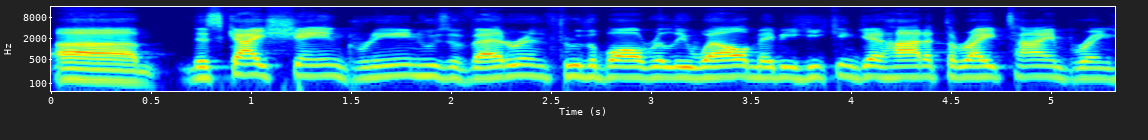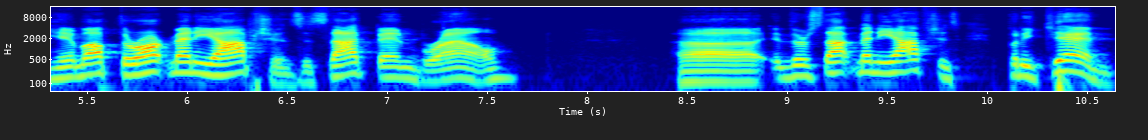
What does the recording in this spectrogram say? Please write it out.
uh, this guy, Shane Greene, who's a veteran, threw the ball really well. Maybe he can get hot at the right time, bring him up. There aren't many options. It's not Ben Brown. Uh, there's not many options. But again,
